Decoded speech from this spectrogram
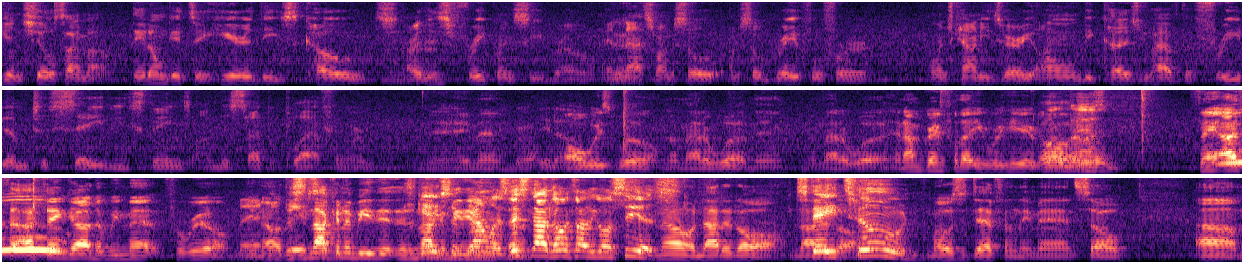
getting chills talking about they don't get to hear these codes or Mhm. this frequency, bro. And Yeah. that's why I'm so I'm so grateful for Orange County's very own because you have the freedom to say these things on this type of platform. Yeah, amen, bro. You know? Always will, no matter what, man. No matter what. And I'm grateful that you were here, bro. Oh man, Thank I, th- I thank God that we met for real. you Man, know, this is not going to be the, this is not going to be the only time. This is not the only time you're gonna see us. no, not at all. Not Stay at all. tuned. Most definitely, man. So, um,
